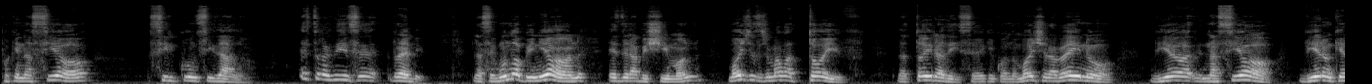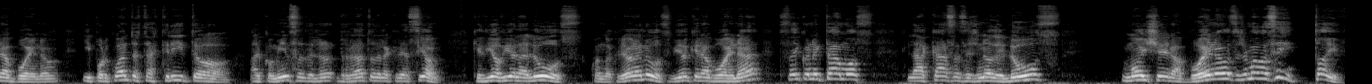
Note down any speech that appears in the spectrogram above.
Porque nació circuncidado. Esto lo dice Rebbe. La segunda opinión es de Rabbi Shimon. Moisés se llamaba Toiv. La Toira dice que cuando Moisés Rabbeinu vio, nació, vieron que era bueno, y por cuanto está escrito al comienzo del relato de la creación, que Dios vio la luz, cuando creó la luz, vio que era buena, entonces ahí conectamos, la casa se llenó de luz, Moisés era bueno, se llamaba así, Toiv.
